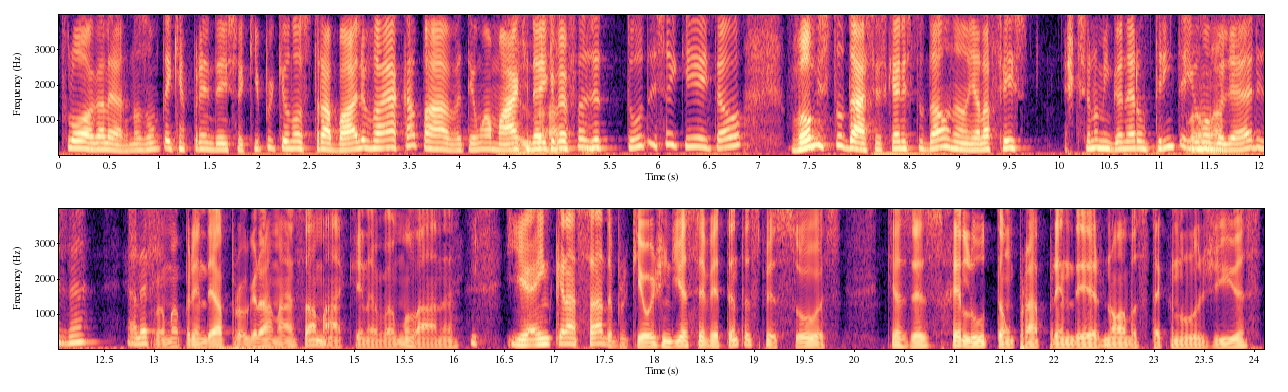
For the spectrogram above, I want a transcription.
falou: Ó, oh, galera, nós vamos ter que aprender isso aqui porque o nosso trabalho vai acabar. Vai ter uma máquina Exato. aí que vai fazer tudo isso aqui. Então, vamos estudar. Vocês querem estudar ou não? E ela fez, acho que se eu não me engano, eram 31 vamos mulheres, né? É... Vamos aprender a programar essa máquina, vamos lá, né? E... e é engraçado porque hoje em dia você vê tantas pessoas que às vezes relutam para aprender novas tecnologias,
